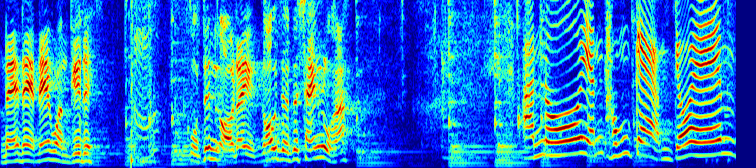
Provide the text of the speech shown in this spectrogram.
Nè nè né qua kia đi. Còn tính ngồi đây gói cho tới sáng luôn hả? Anh ơi, anh thông cảm cho em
